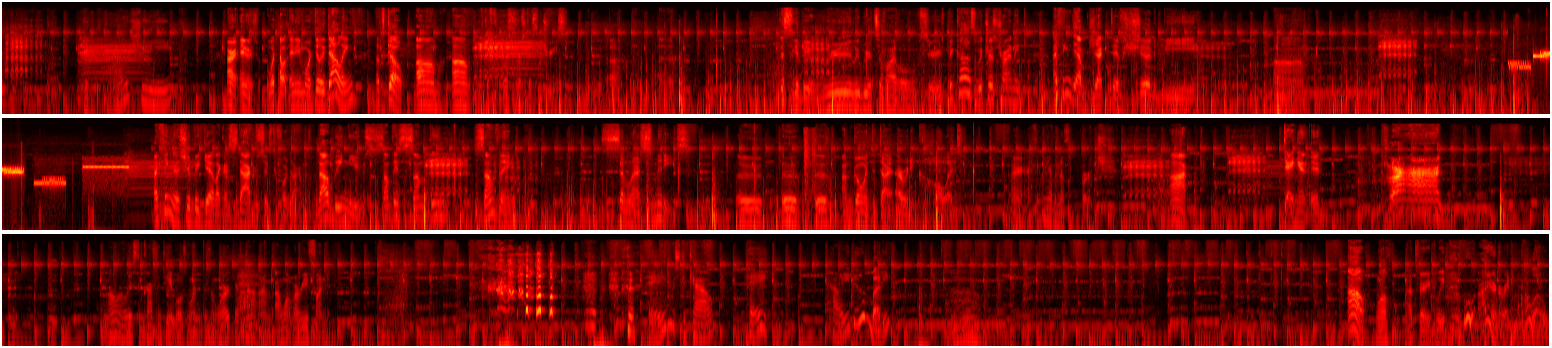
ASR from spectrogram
Hi, sheep. Alright, anyways, without any more dilly dallying, let's go. Um, um, let's, get, let's first get some trees. Uh, uh, this is gonna be a really weird survival series because we're just trying to. I think the objective should be. Um. I think it should be get like a stack of 64 diamonds without being used. Something, something, something similar as Smitty's. Uh, uh, uh, I'm going to die. I already call it. Alright, I think we have enough birch. Ah. Dang it, it... Ah! Oh, at least the crafting tables one doesn't work. If not, I'm, I want my refund. hey, Mr. Cow. Hey. How you doing, buddy? Oh, well, that's very pleased. Ooh, iron already. Hello.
